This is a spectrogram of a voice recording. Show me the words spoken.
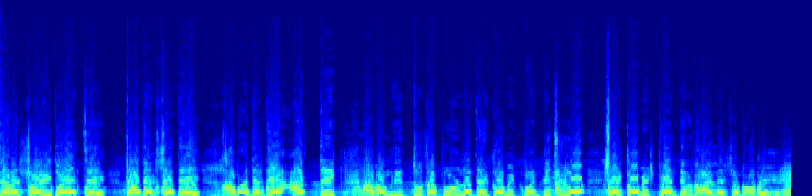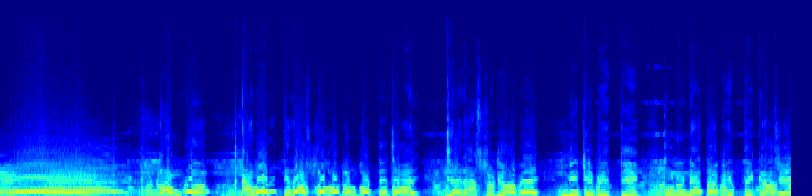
যারা শহীদ হয়েছে, তাদের সাথে আমাদের যে আর্থিক এবং হৃদ্যতাপূর্ণ যে কমিটমেন্টটি ছিল, সেই কমিটমেন্টের ভায়োলেশন হবে আমরা এমন একটি রাষ্ট্র গঠন করতে চাই, যে রাষ্ট্রটি হবে নীতিভিত্তিক, কোন নেতা ভিত্তিক রাষ্ট্র।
